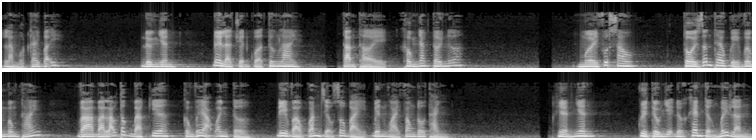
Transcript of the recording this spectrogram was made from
là một cái bẫy. Đương nhiên, đây là chuyện của tương lai, tạm thời không nhắc tới nữa. 10 phút sau, tôi dẫn theo Quỷ Vương Mông Thái và bà lão tóc bạc kia cùng với Hạo Anh Tử đi vào quán rượu số 7 bên ngoài Phong Đô thành. Hiển nhiên, Quỷ Tiểu Nhị được khen thưởng mấy lần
